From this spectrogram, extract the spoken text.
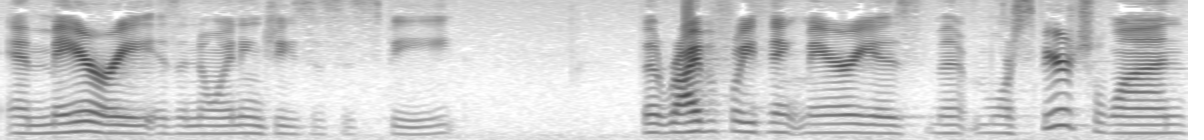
and Mary is anointing Jesus' feet. But right before you think Mary is the more spiritual one,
